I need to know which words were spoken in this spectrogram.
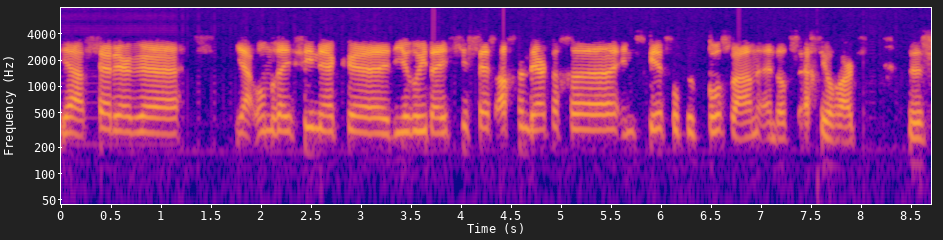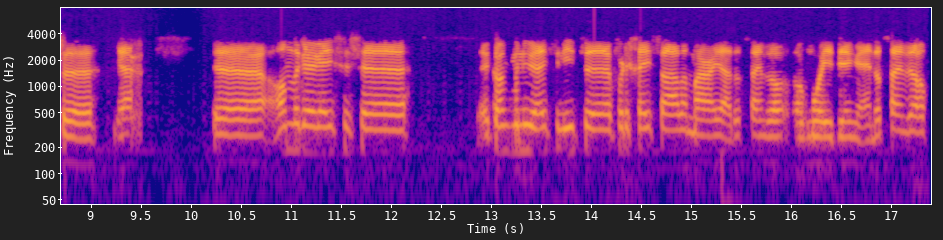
ja, verder, ja, André Sinek, die roeit eventjes 6,38 in de skiff op de bosbaan. En dat is echt heel hard. Dus ja, andere races kan ik me nu even niet voor de geest halen. Maar ja, dat zijn wel ook mooie dingen. En dat zijn wel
